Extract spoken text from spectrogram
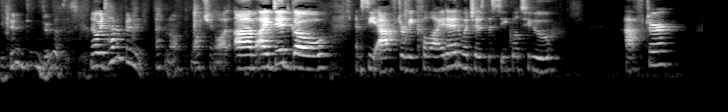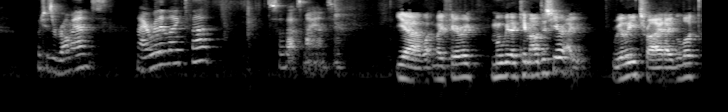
we didn't didn't do that this year. No, we haven't been, I don't know, watching a lot. Um, I did go and see After We Collided, which is the sequel to After, which is a romance. And I really liked that. So that's my answer. Yeah, what my favorite movie that came out this year? I really tried. I looked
